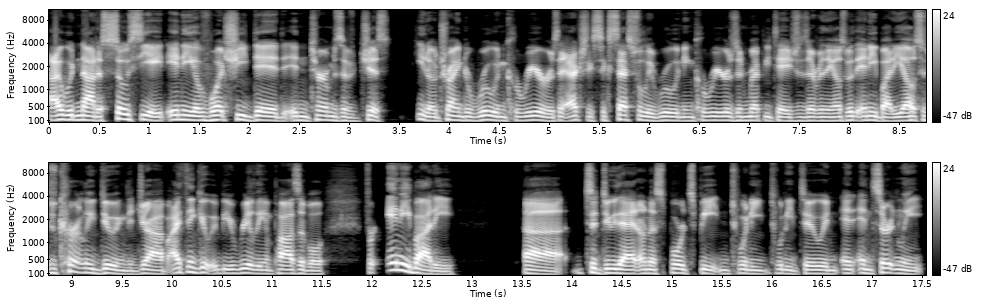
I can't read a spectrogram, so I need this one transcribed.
i would not associate any of what she did in terms of just you know trying to ruin careers actually successfully ruining careers and reputations everything else with anybody else who's currently doing the job i think it would be really impossible for anybody uh, to do that on a sports beat in 2022 and and, and certainly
